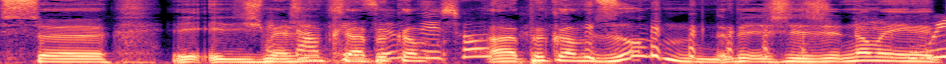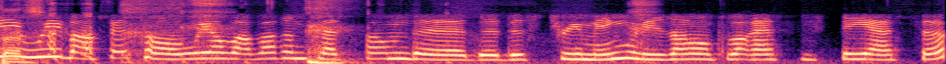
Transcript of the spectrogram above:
ce, et, et j'imagine que c'est un peu comme, un peu comme Zoom. Non, mais Oui, parce- oui, ben en fait, on, oui, on va avoir une plateforme de, de, de streaming où les gens vont pouvoir assister à ça,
